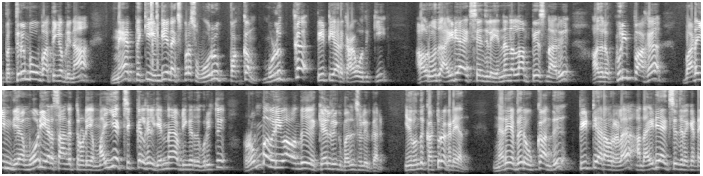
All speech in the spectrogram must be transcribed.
இப்போ திரும்பவும் பார்த்தீங்க அப்படின்னா நேற்றுக்கு இந்தியன் எக்ஸ்பிரஸ் ஒரு பக்கம் முழுக்க பிடிஆருக்காக ஒதுக்கி அவர் வந்து ஐடியா எக்ஸ்சேஞ்சில் என்னென்னலாம் பேசினாரு அதில் குறிப்பாக வட இந்திய மோடி அரசாங்கத்தினுடைய மைய சிக்கல்கள் என்ன அப்படிங்கிறது குறித்து ரொம்ப விரிவாக வந்து கேள்விக்கு பதில் சொல்லியிருக்காரு. இது வந்து கட்டுரை கிடையாது. நிறைய பேர் உட்கார்ந்து பிடிஆர் அவர்களை அந்த ஐடியா எக்ஸ்சேஞ்சில் கேட்ட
